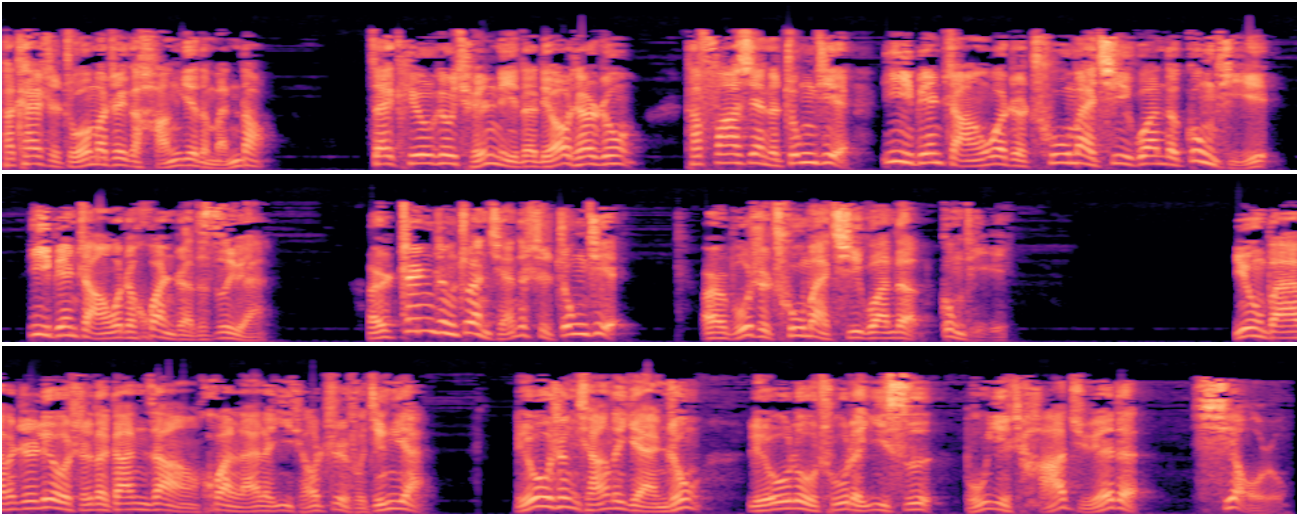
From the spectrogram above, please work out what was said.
他开始琢磨这个行业的门道。在 QQ 群里的聊天中，他发现了中介一边掌握着出卖器官的供体，一边掌握着患者的资源，而真正赚钱的是中介，而不是出卖器官的供体。用百分之六十的肝脏换来了一条致富经验，刘胜强的眼中流露出了一丝不易察觉的笑容。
